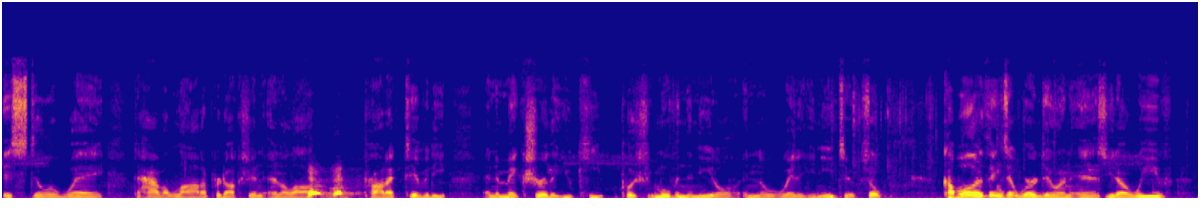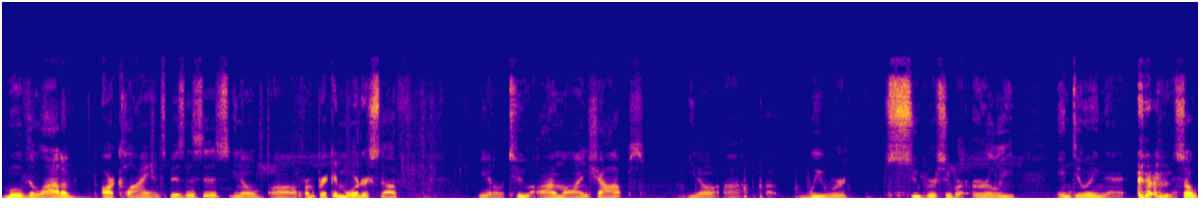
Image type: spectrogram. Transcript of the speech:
is still a way to have a lot of production and a lot of productivity and to make sure that you keep pushing moving the needle in the way that you need to so couple other things that we're doing is you know we've moved a lot of our clients businesses you know uh, from brick and mortar stuff you know to online shops you know uh, uh we were super, super early in doing that. so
